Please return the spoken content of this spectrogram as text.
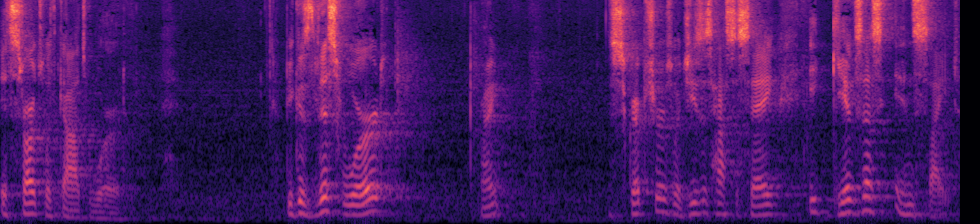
it starts with God's word. Because this word, right, the scriptures, what Jesus has to say, it gives us insight.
